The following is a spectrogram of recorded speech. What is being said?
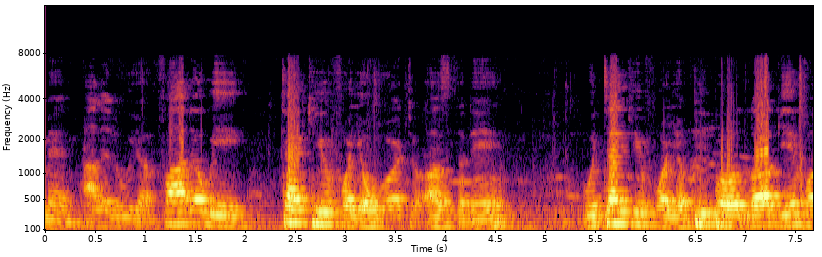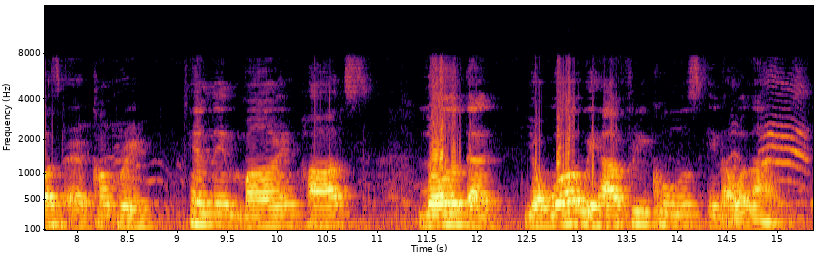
Hallelujah. Father, we thank you for your word to us today. We thank you for your people. Lord, give us a comprehending mind, hearts. Lord, that your word will have free course in our lives.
